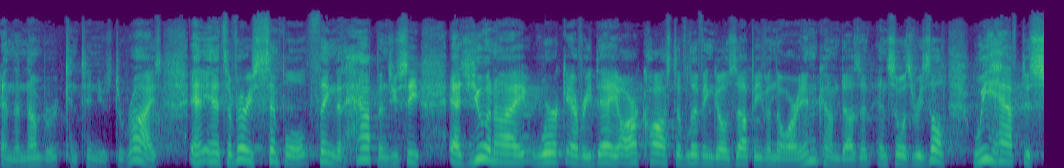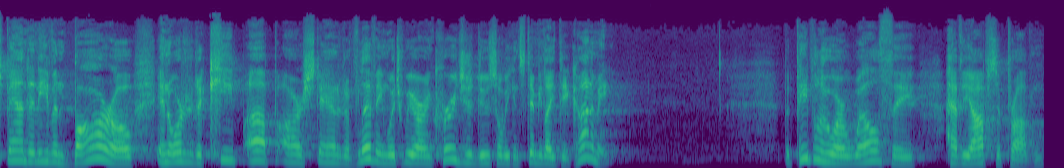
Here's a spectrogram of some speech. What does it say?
and the number continues to rise. And, and, it's a very simple thing that happens. You see, as you and I work every day, our cost of living goes up even though our income doesn't. And so as a result, we have to spend and even borrow in order to keep up our standard of living, which we are encouraged to do so we can stimulate the economy. But people who are wealthy have the opposite problem.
